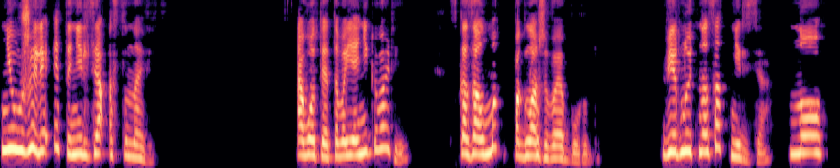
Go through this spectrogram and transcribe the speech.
Неужели это нельзя остановить? А вот этого я не говорил, сказал маг, поглаживая бороду. Вернуть назад нельзя, но...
